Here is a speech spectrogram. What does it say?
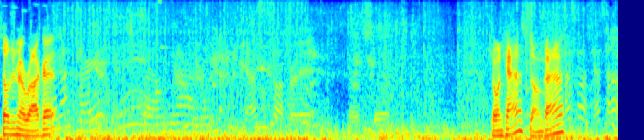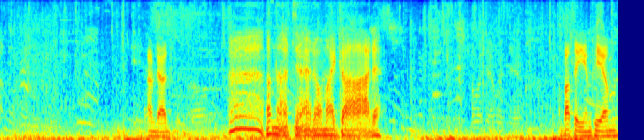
Soldier no rocket. Top right. Going cast. Going cast. I'm dead. I'm not dead. Oh my god. About the oh dude.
